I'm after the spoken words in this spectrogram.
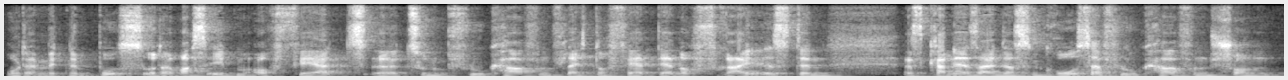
oder mit einem Bus oder was eben auch fährt, äh, zu einem Flughafen vielleicht noch fährt, der noch frei ist. Denn es kann ja sein, dass ein großer Flughafen schon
